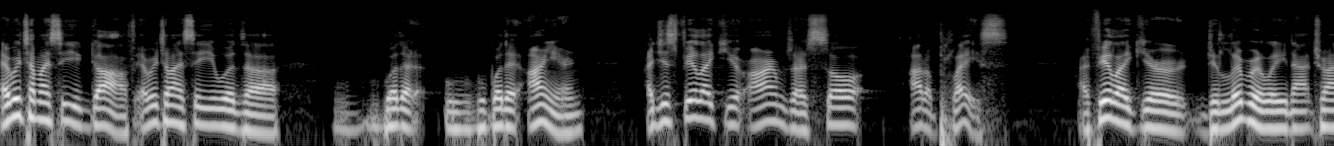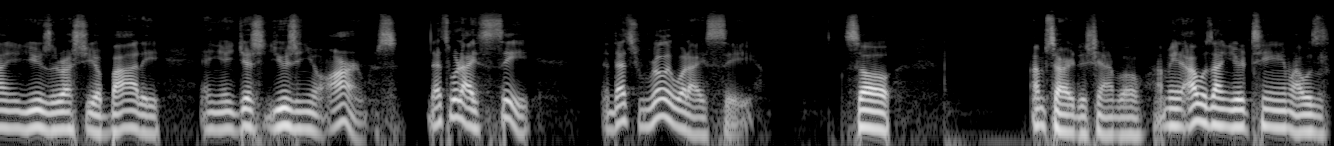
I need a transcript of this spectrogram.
Every time I see you golf, every time I see you with uh, whether whether iron, I just feel like your arms are so out of place. I feel like you're deliberately not trying to use the rest of your body, and you're just using your arms. That's what I see, and that's really what I see. So I'm sorry, DeChambeau. I mean, I was on your team. I was,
